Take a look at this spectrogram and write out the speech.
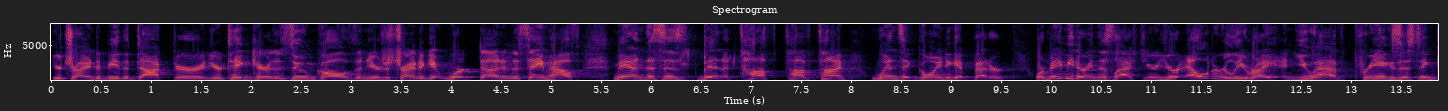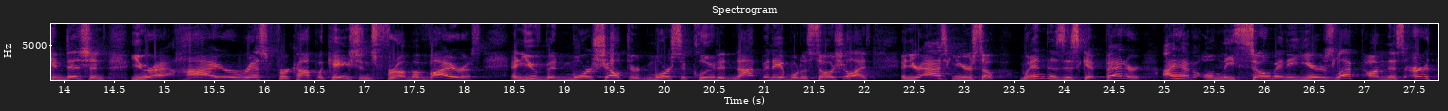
you're trying to be the doctor and you're taking care of the Zoom calls and you're just trying to get work done in the same house. Man, man, this has been a tough, tough time. When's it going to get better? Or maybe during this last year, you're elderly, right? And you have pre existing conditions. You're at higher risk for complications from a virus. And you've been more sheltered, more secluded, not been able to socialize. And you're asking yourself, when does this get better? I have only so many years left on this earth.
